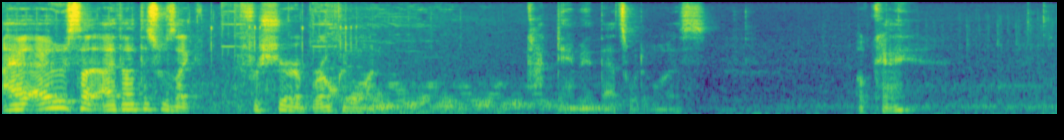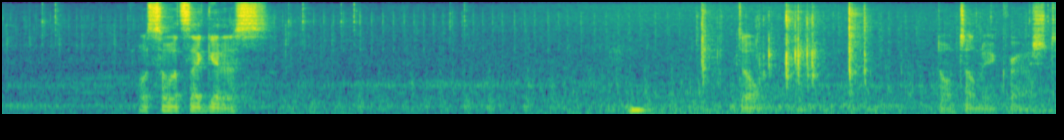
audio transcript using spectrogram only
I, I always thought I thought this was like for sure a broken one. God damn it, that's what it was. Okay. Well, so what's that get us? Don't. Don't tell me it crashed.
